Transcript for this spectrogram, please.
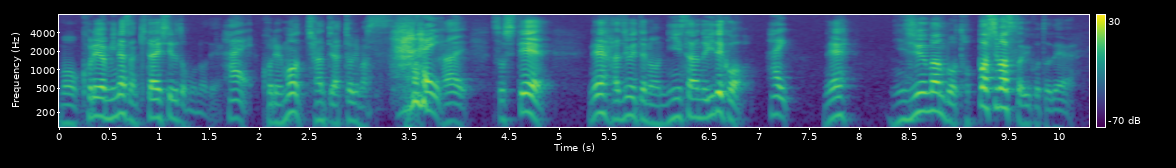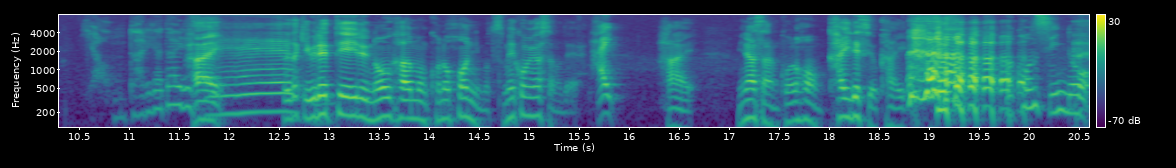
もうこれは皆さん期待していると思うのではい。これもちゃんとやっておりますはい。はいそしてね初めての23のイデコはい。いね20万部を突破しますということで。や本当ありがたいですはい。ね。それだけ売れているノウハウもこの本にも詰め込みましたので。はい。はい。皆さんこの本買いですよ買い。まあ渾身の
